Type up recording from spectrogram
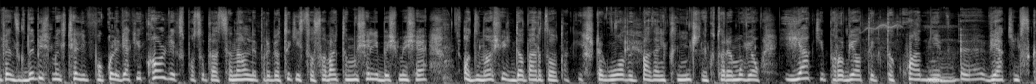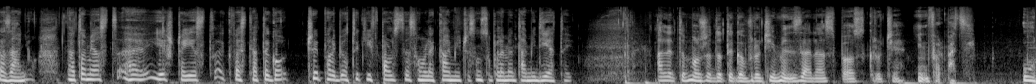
więc gdybyśmy chcieli w ogóle w jakikolwiek sposób racjonalny probiotyki stosować, to musielibyśmy się odnosić do bardzo takich szczegółowych badań klinicznych, które mówią, jaki probiotyk dokładnie w, e, w jakim wskazaniu. Natomiast e, jeszcze jest kwestia tego, czy probiotyki w Polsce są lekami, czy są suplementami diety. Ale to może do tego wrócimy zaraz po skrócie informacji. U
